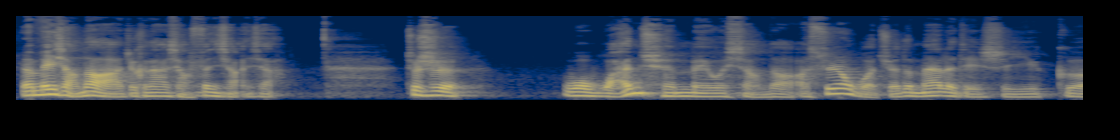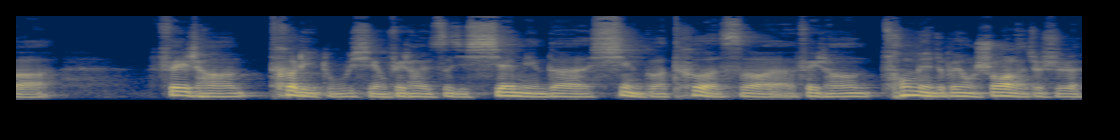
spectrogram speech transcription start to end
然后没想到啊，就跟大家想分享一下，就是我完全没有想到啊，虽然我觉得 Melody 是一个非常特立独行、非常有自己鲜明的性格特色、非常聪明就不用说了，就是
